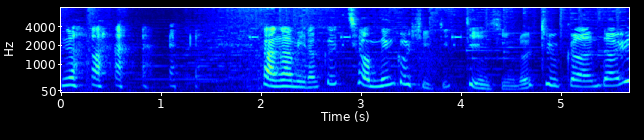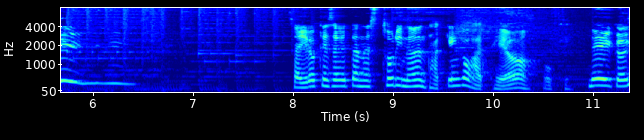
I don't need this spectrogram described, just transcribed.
강함이란 끝이 없는 것이지 진심으로 축하한다 자 이렇게 해서 일단은 스토리는 다 깬 것 같아요. 오케이. 내가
